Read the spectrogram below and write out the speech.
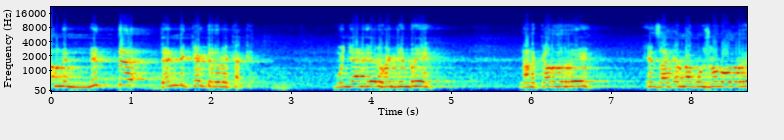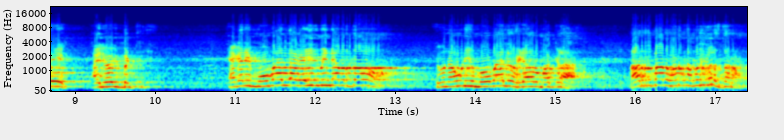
ಒಂದು ನಿಟ್ಟ ದಂಡಿ ಕಟ್ಟಿರ್ಬೇಕಾಕೈತಿ ಮುಂಜಾನೆ ದೇವ್ರಿಗೆ ಹೊಂಟೀನ್ರಿ ನಾನು ಕರೆದ್ರಿ, ಏನು ಸಾಕರ್ ಮ್ಯಾಗ ಕುಣ್ಸ್ಕೊಂಡು ಹೋದ್ರಿ, ಅಲ್ಲಿ ಹೋಗಿ ಬಿಟ್ಟಿರಿ ಯಾಕಂದ್ರೆ ಈ ಮೊಬೈಲ್ದಾಗ ಐದು ಮಿಂಡ ಬರ್ತಾವ. ಇವ್ ನಾವು ಈ ಮೊಬೈಲ್ ಹೊಡ್ಯಾವ್ರ ಮಕ್ಕಳ ಅರ್ರ ಬಾರ್ ಹೊಡೆದು ನಮಗೆ ಕಳಿಸ್ತಾರ ಅವ್ರು.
